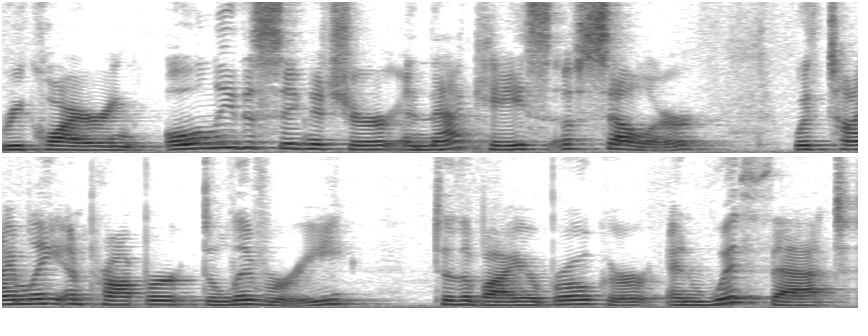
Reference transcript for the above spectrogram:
requiring only the signature, in that case, of seller, with timely and proper delivery to the buyer broker. And with that,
